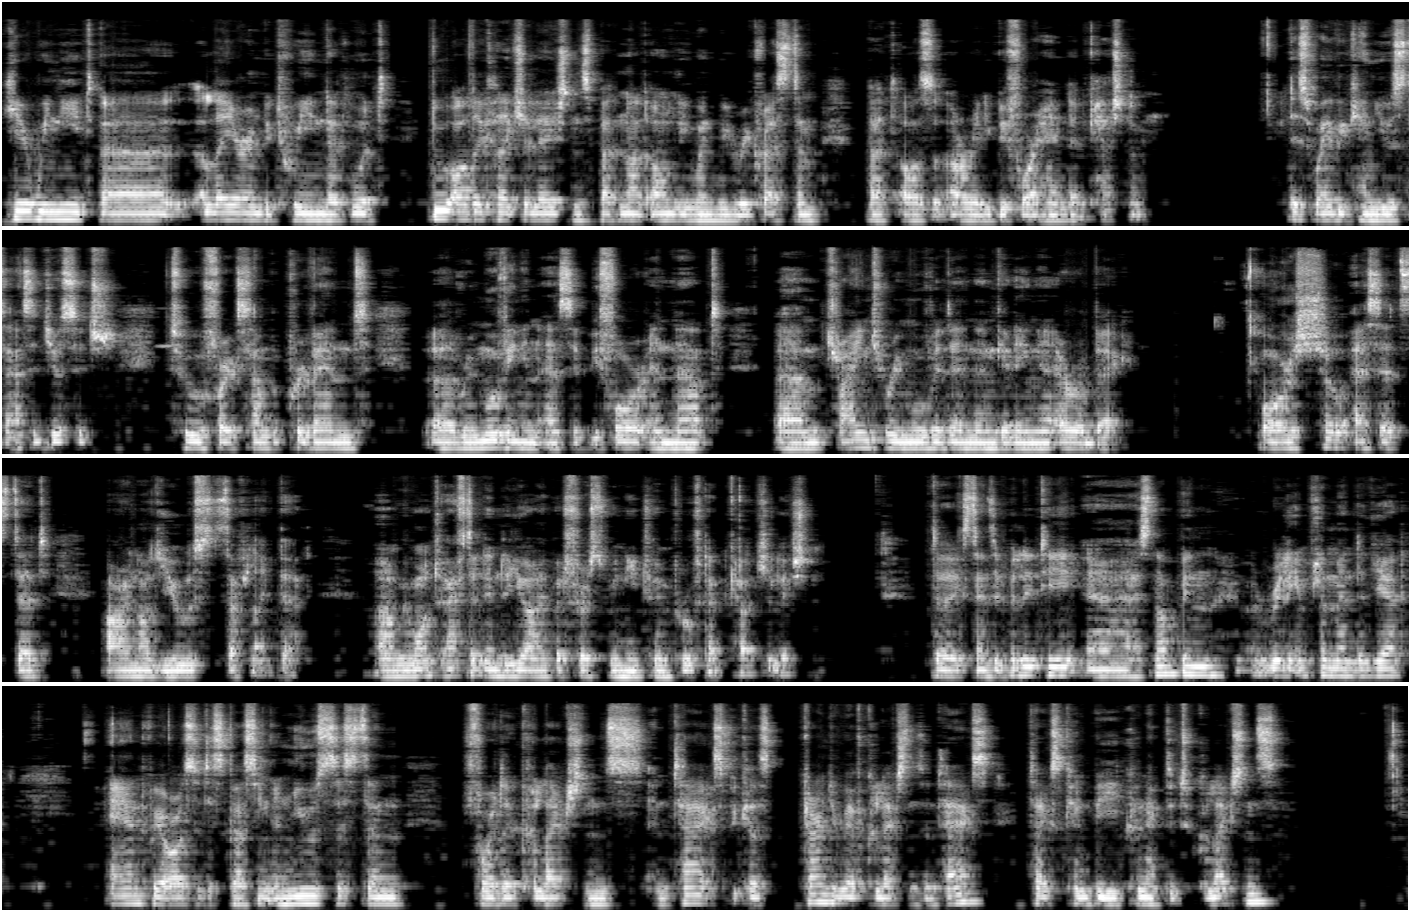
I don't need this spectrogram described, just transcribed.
here we need uh, a layer in between that would do all the calculations, but not only when we request them, but also already beforehand and cache them. This way we can use the asset usage to, for example, prevent uh, removing an asset before and not um, trying to remove it and then getting an error back. Or show assets that are not used, stuff like that. Um, we want to have that in the UI, but first we need to improve that calculation. The extensibility uh, has not been really implemented yet. And we are also discussing a new system for the collections and tags because currently we have collections and tags tags can be connected to collections.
